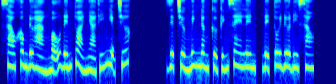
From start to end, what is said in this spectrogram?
sao không đưa hàng mẫu đến tòa nhà thí nghiệm trước. Diệp Trường Minh nâng cửa kính xe lên, để tôi đưa đi sau.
